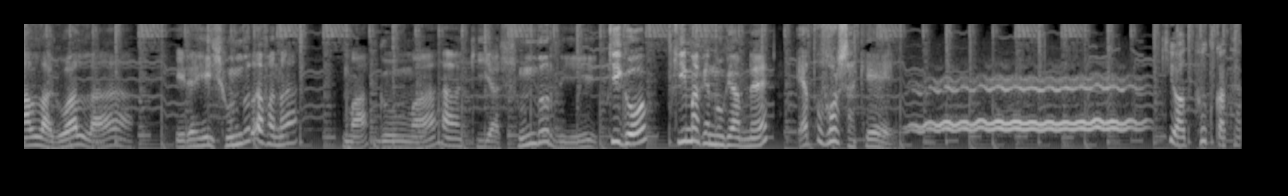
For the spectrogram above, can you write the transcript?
আল্লাহ গো আল্লাহ এটা এই সুন্দর আফা না? মা গো মা কি আর সুন্দর রে। কি গো? কি মাখেন মুখে আপনি? এত ফর্সা কে? কি অদ্ভুত কথা।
